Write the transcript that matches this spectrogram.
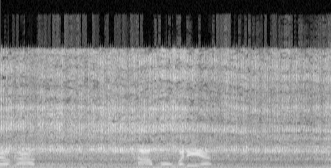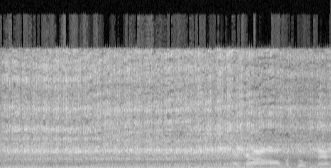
เริ่มแล้วครับข้าวโมงพอดีครับ แล้วก็หอมประทุมนะ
